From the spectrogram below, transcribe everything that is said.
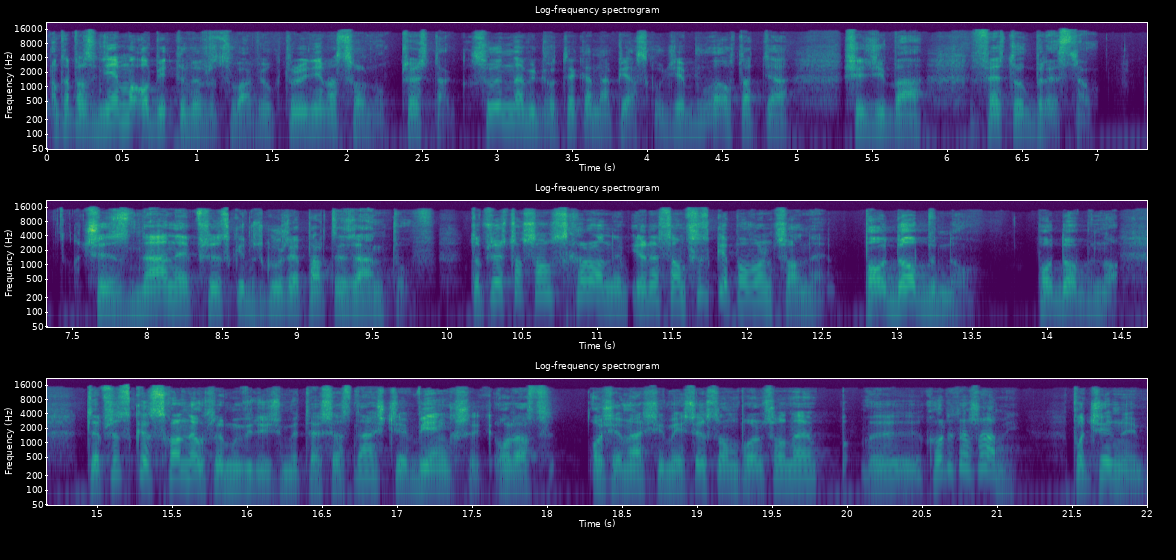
Natomiast nie ma obiektu we Wrocławiu, który nie ma stronów. Przecież tak, słynna biblioteka na Piasku, gdzie była ostatnia siedziba Festung Breslau. Czy znane wszystkim wzgórze partyzantów. To przecież to są schrony i one są wszystkie połączone. Podobno, podobno. Te wszystkie schrony, o których mówiliśmy, te 16 większych oraz 18 mniejszych są połączone y, korytarzami podziemnymi.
